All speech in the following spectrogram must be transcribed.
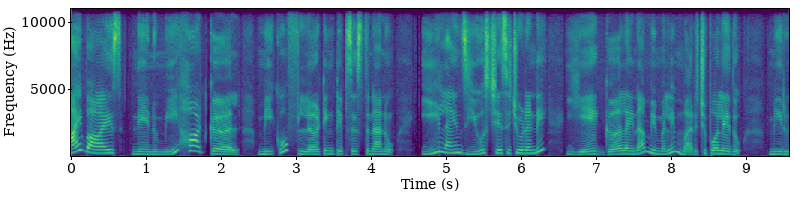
హాయ్ బాయ్స్ నేను మీ హాట్ గర్ల్ మీకు ఫ్లర్టింగ్ టిప్స్ ఇస్తున్నాను. ఈ లైన్స్ యూజ్ చేసి చూడండి. ఏ గర్ల్ అయినా మిమ్మల్ని మరిచిపోలేదు. మీరు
